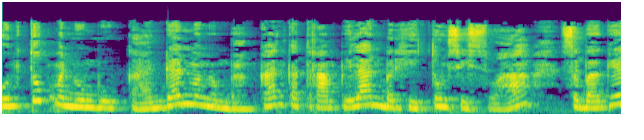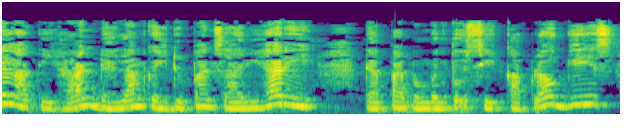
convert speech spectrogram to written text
untuk menumbuhkan dan mengembangkan keterampilan berhitung siswa sebagai latihan dalam kehidupan sehari-hari, dapat membentuk sikap logis,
